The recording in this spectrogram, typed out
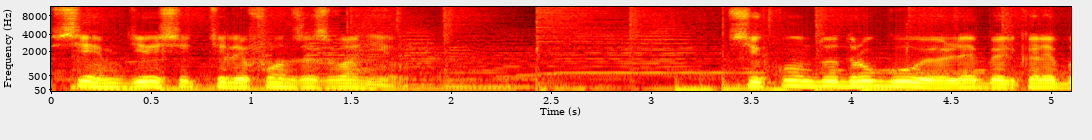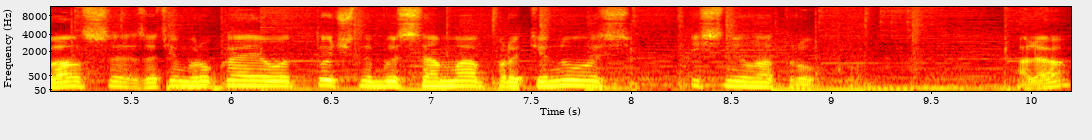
В 7.10 телефон зазвонил. Секунду-другую Лебель колебался, затем рука его точно бы сама протянулась и сняла трубку. «Алло?»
